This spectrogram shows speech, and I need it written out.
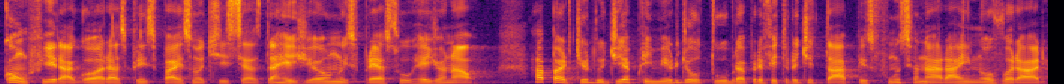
Confira agora as principais notícias da região no Expresso Regional. A partir do dia 1 de outubro, a Prefeitura de Tapes funcionará em novo horário.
